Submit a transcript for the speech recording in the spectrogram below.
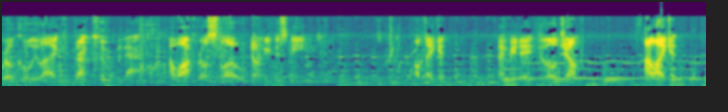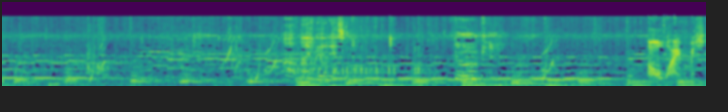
real coolly like. Got Kubla. I walk real slow. Don't need the speed. I'll take it. MBD. Do a little jump. I like it. Oh my goodness. Okay. Oh, I missed.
